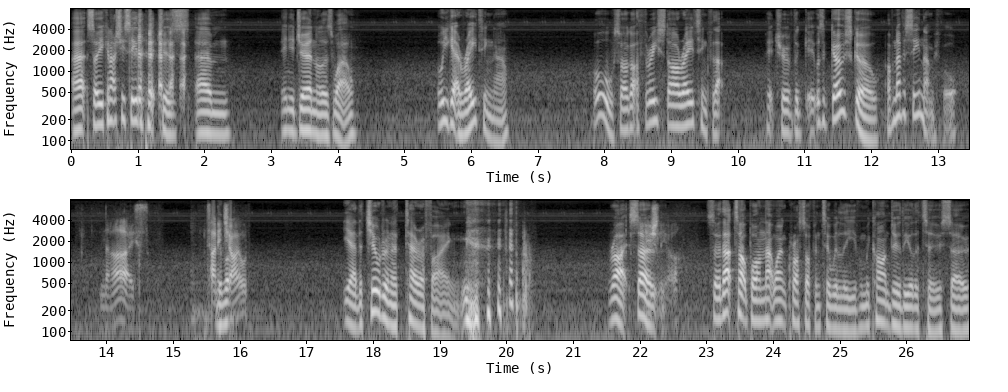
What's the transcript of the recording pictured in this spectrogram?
Uh, so you can actually see the pictures um, in your journal as well. Oh, you get a rating now. Oh, so I got a three star rating for that picture of the. It was a ghost girl. I've never seen that before. Nice. Tiny The child? Yeah, the children are terrifying. right, so Usually are. So that top one, that won't cross off until we leave, and we can't do the other two, so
